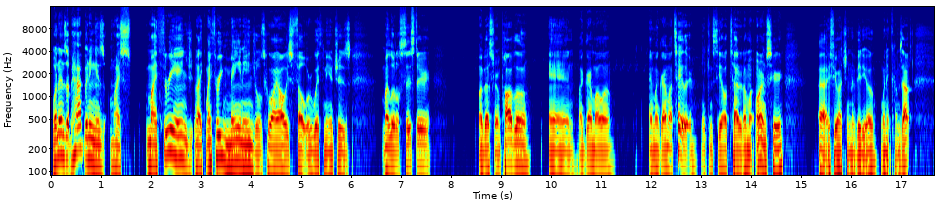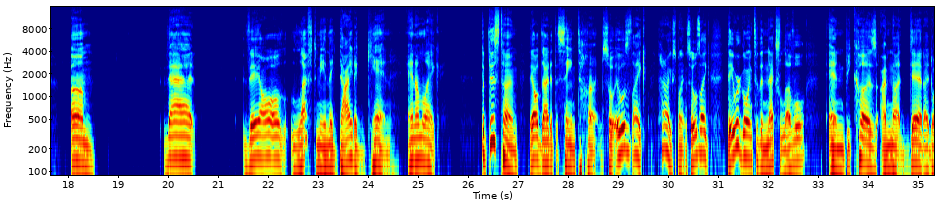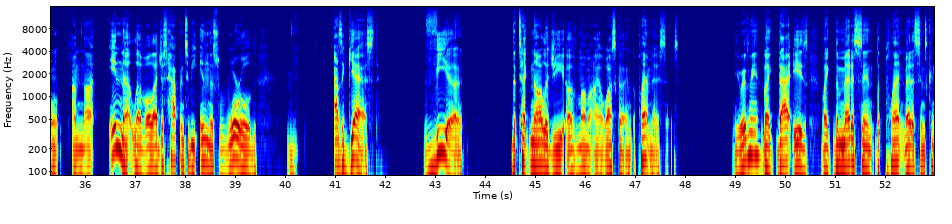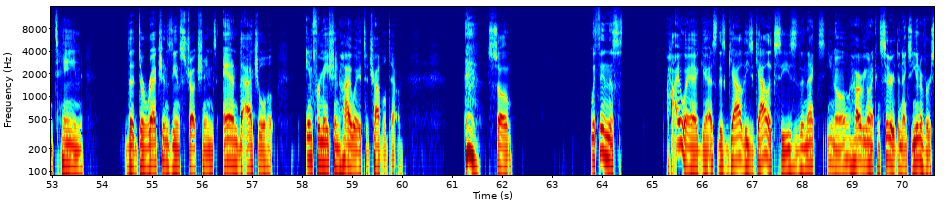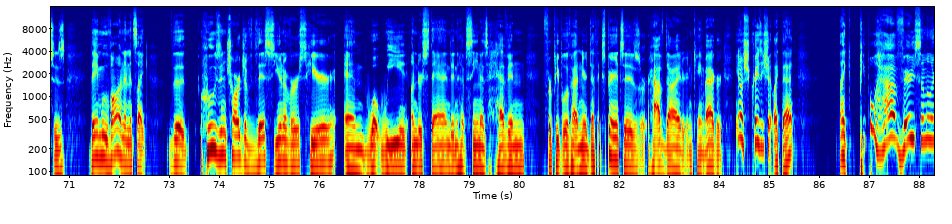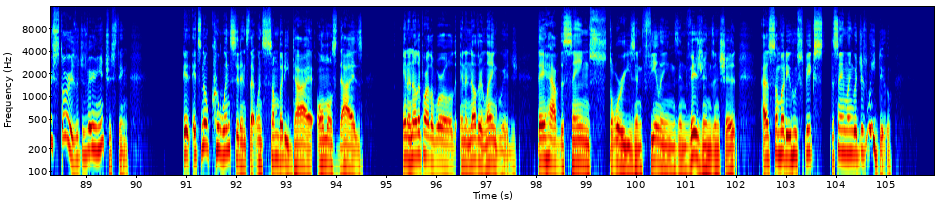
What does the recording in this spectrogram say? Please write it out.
what ends up happening is my my three angel like my three main angels who I always felt were with me, which is my little sister, my best friend Pablo, and my grandma and my grandma Taylor. You can see all tatted on my arms here. Uh, if you're watching the video when it comes out. Um that they all left me and they died again. And I'm like, but this time, they all died at the same time. So it was like, how do I explain it? So it was like they were going to the next level. And because I'm not dead, I don't, I'm not in that level. I just happen to be in this world as a guest via the technology of Mama Ayahuasca and the plant medicines. You with me? Like that is like the medicine, the plant medicines contain the directions, the instructions, and the actual information highway to travel down. so within this highway, I guess, this gal these galaxies, the next, you know, however you want to consider it, the next universes, they move on and it's like the who's in charge of this universe here and what we understand and have seen as heaven for people who've had near death experiences or have died or and came back or you know crazy shit like that. Like people have very similar stories which is very interesting. It, it's no coincidence that when somebody die almost dies in another part of the world in another language they have the same stories and feelings and visions and shit as somebody who speaks the same language as we do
